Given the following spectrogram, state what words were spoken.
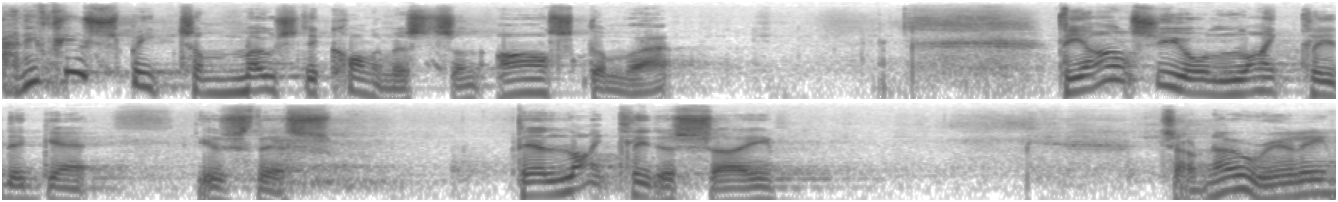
And if you speak to most economists and ask them that, the answer you're likely to get is this. They're likely to say, don't know really,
